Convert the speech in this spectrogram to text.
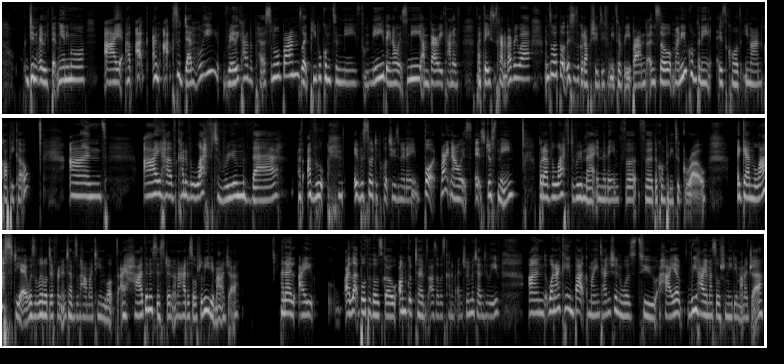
didn't really fit me anymore. I have I'm accidentally really kind of a personal brand. Like people come to me for me, they know it's me. I'm very kind of my face is kind of everywhere. And so I thought this is a good opportunity for me to rebrand. And so my new company is called Eman Copy Co. And I have kind of left room there I've, I've it was so difficult choosing a name, but right now it's it's just me. But I've left room there in the name for for the company to grow. Again, last year it was a little different in terms of how my team looked. I had an assistant and I had a social media manager, and I I I let both of those go on good terms as I was kind of entering maternity leave. And when I came back, my intention was to hire, rehire my social media manager.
